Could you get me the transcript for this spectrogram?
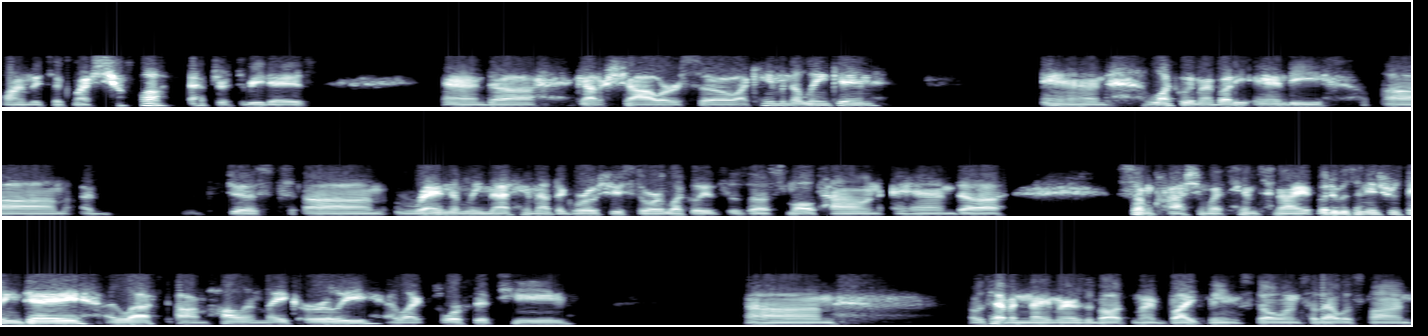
finally took my shoe off after three days and uh, got a shower. So I came into Lincoln, and luckily my buddy Andy, um, I just um, randomly met him at the grocery store. Luckily this is a small town and. Uh, so I'm crashing with him tonight. But it was an interesting day. I left um, Holland Lake early at like 4:15. Um, I was having nightmares about my bike being stolen, so that was fun.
